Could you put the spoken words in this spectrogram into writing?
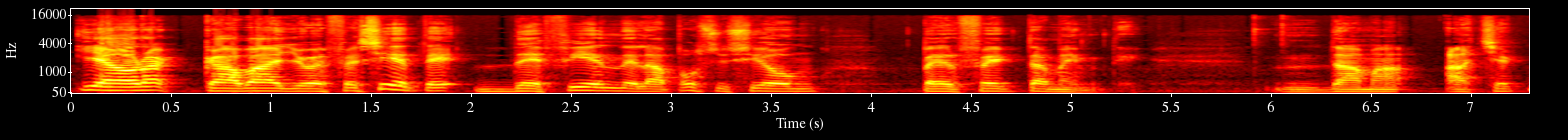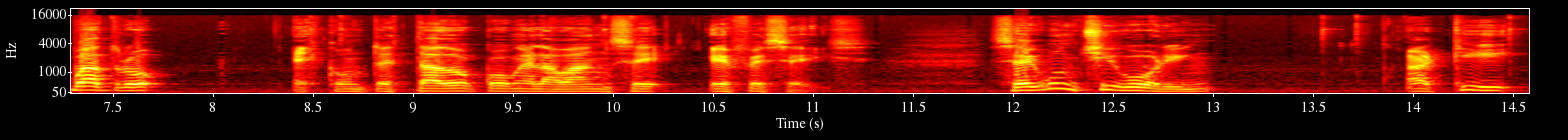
y ahora caballo F7 defiende la posición perfectamente. Dama H4 es contestado con el avance F6. Según Chigorin, aquí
